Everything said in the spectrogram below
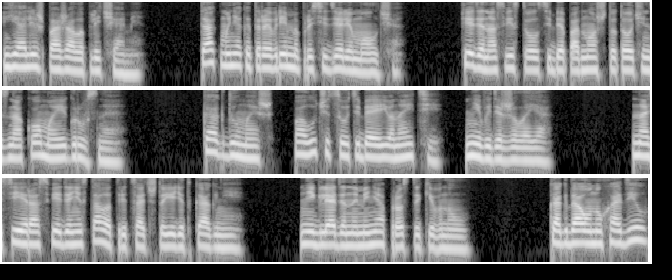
Я лишь пожала плечами. Так мы некоторое время просидели молча. Федя насвистывал себе под нос что-то очень знакомое и грустное. «Как думаешь, получится у тебя ее найти?» — не выдержала я. На сей раз Федя не стал отрицать, что едет к огни. Не глядя на меня, просто кивнул. Когда он уходил,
